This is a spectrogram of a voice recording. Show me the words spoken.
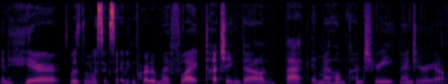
And here was the most exciting part of my flight touching down back in my home country, Nigeria.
